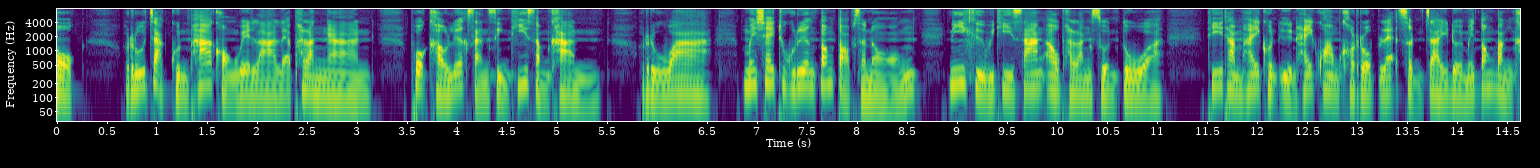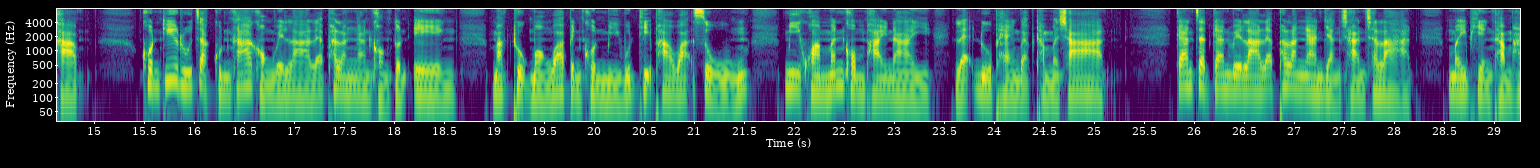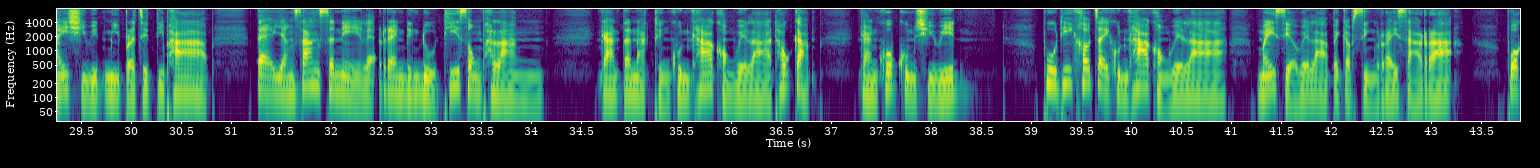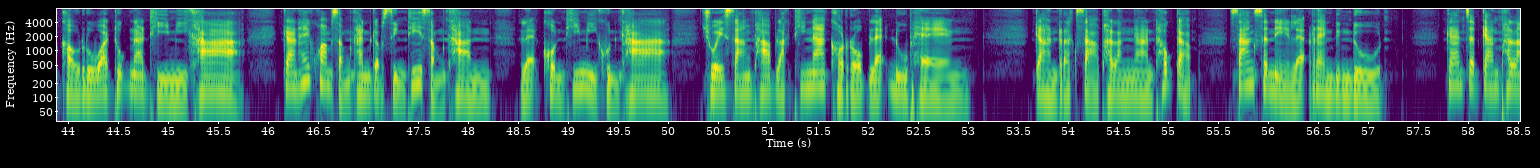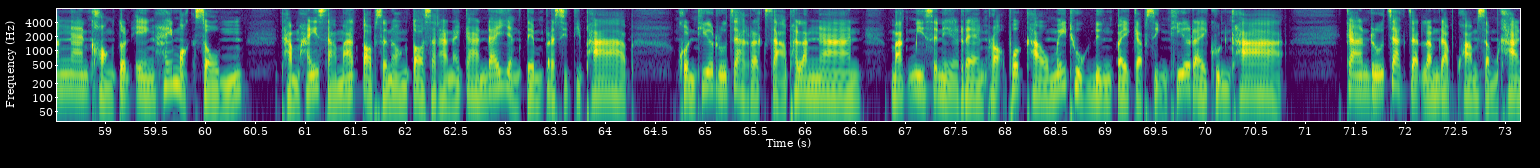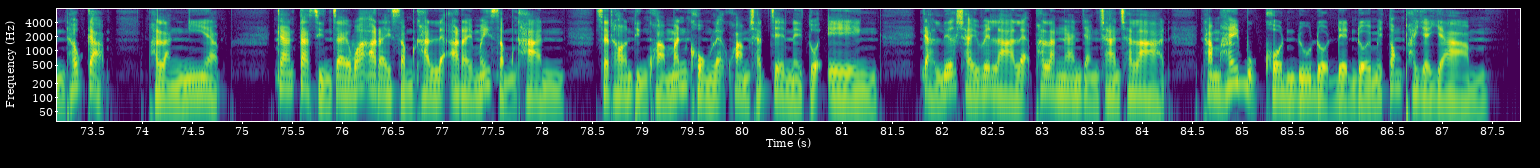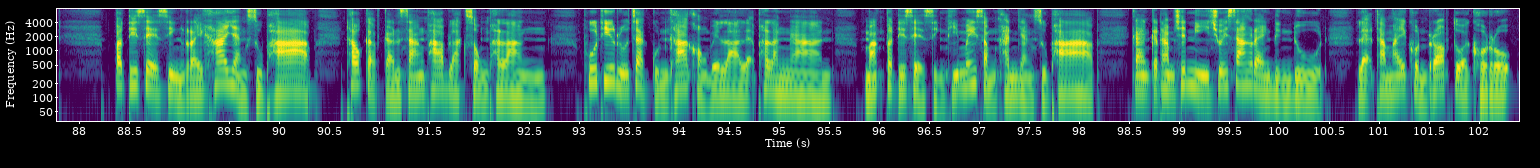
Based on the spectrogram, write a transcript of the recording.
6. รู้จักคุณค่าของเวลาและพลังงาน พวกเขาเลือกสรรสิ่งที่สำคัญ รู้ว่าไม่ใช่ทุกเรื่องต้องตอบสนอง นี่คือวิธีสร้างเอาพลังส่วนตัว ที่ทำให้คนอื่นให้ความเคารพและสนใจโดยไม่ต้องบังคับ คนที่รู้จักคุณค่าของเวลาและพลังงานของตนเอง มักถูกมองว่าเป็นคนมีวุฒิภาวะสูง มีความมั่นคงภายใน และดูแพงแบบธรรมชาติ การจัดการเวลาและพลังงานอย่างชาญฉลาด ไม่เพียงทำให้ชีวิตมีประสิทธิภาพ แต่ยังสร้างเสน่ห์และแรงดึงดูดที่ทรงพลัง การตระหนักถึงคุณค่าของเวลาเท่ากับ การควบคุมชีวิต ผู้ที่เข้าใจคุณค่าของเวลา ไม่เสียเวลาไปกับสิ่งไร้สาระ พวกเขารู้ว่าทุกนาทีมีค่า การให้ความสำคัญกับสิ่งที่สำคัญ และคนที่มีคุณค่า ช่วยสร้างภาพลักษณ์ที่น่าเคารพและดูแพง การรักษาพลังงานเท่ากับสร้างเสน่ห์และแรงดึงดูด การจัดการพลังงานของตนเองให้เหมาะสมทำให้สามารถตอบสนองต่อสถานการณ์ได้อย่างเต็มประสิทธิภาพ คนที่รู้จักรักษาพลังงาน มักมีเสน่ห์แรงเพราะพวกเขาไม่ถูกดึงไปกับสิ่งที่ไร้คุณค่า การรู้จักจัดลำดับความสำคัญเท่ากับ พลังเงียบ การตัดสินใจว่าอะไรสำคัญและอะไรไม่สำคัญ สะท้อนถึงความมั่นคงและความชัดเจนในตัวเอง การเลือกใช้เวลาและพลังงานอย่างชาญฉลาดทำให้บุคคลดูโดดเด่นโดยไม่ต้องพยายาม ปฏิเสธสิ่งไร้ค่าอย่างสุภาพ เท่ากับการสร้างภาพลักษณ์ทรงพลัง ผู้ที่รู้จักคุณค่าของเวลาและพลังงาน มักปฏิเสธสิ่งที่ไม่สำคัญอย่างสุภาพ การกระทำเช่นนี้ช่วยสร้างแรงดึงดูด และทำให้คนรอบตัวเคารพ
